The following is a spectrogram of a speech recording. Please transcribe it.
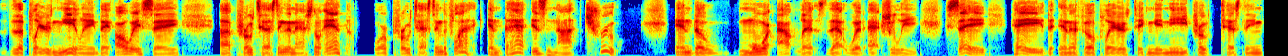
the players kneeling, they always say uh, protesting the national anthem or protesting the flag. And that is not true. And the more outlets that would actually say, hey, the NFL players taking a knee protesting,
